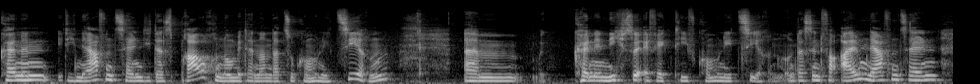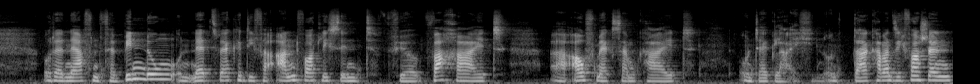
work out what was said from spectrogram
können die Nervenzellen, die das brauchen, um miteinander zu kommunizieren, ähm, können nicht so effektiv kommunizieren. Und das sind vor allem Nervenzellen oder Nervenverbindungen und Netzwerke, die verantwortlich sind für Wachheit, äh, Aufmerksamkeit, und dergleichen. Und da kann man sich vorstellen,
